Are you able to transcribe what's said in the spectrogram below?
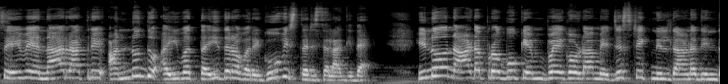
ಸೇವೆಯನ್ನ ರಾತ್ರಿ ಹನ್ನೊಂದು ಐವತ್ತೈದರವರೆಗೂ ವಿಸ್ತರಿಸಲಾಗಿದೆ. ಇನ್ನು ನಾಡಪ್ರಭು ಕೆಂಪೇಗೌಡ ಮೆಜೆಸ್ಟಿಕ್ ನಿಲ್ದಾಣದಿಂದ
